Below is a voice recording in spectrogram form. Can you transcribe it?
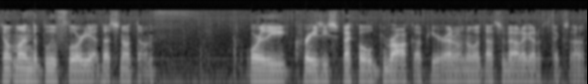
Don't mind the blue floor yet, that's not done. Or the crazy speckled rock up here, I don't know what that's about, I gotta fix that.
